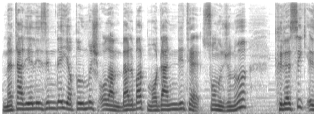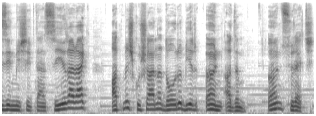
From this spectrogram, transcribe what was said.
Materyalizmde yapılmış olan berbat modernite sonucunu klasik ezilmişlikten sıyırarak 60 kuşağına doğru bir ön adım, ön süreç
